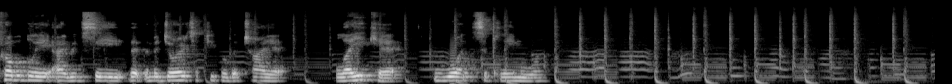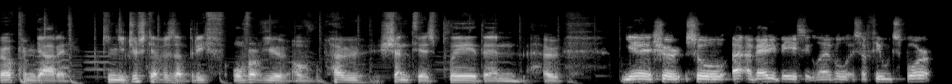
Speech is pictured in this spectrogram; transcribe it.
probably I would say that the majority of people that try it like it, want to play more. Welcome, Gary. Can you just give us a brief overview of how shinty is played and how? Yeah, sure. So, at a very basic level, it's a field sport.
